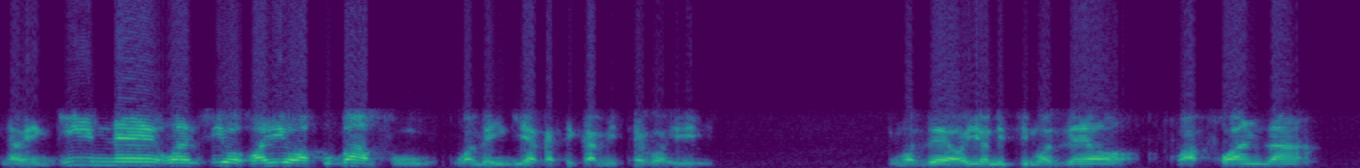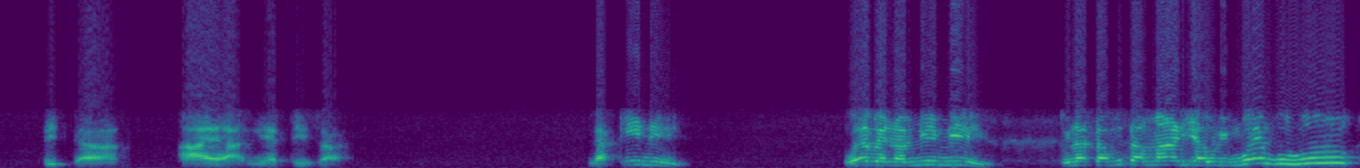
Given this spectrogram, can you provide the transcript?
na wengine wasio walio wakubafu wameingia katika mitego hii. Timotheo hiyo ni Timotheo wa kwanza sita aya ni ya tisa. Lakini wewe na mimi tunatafuta mali ya ulimwengu huu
